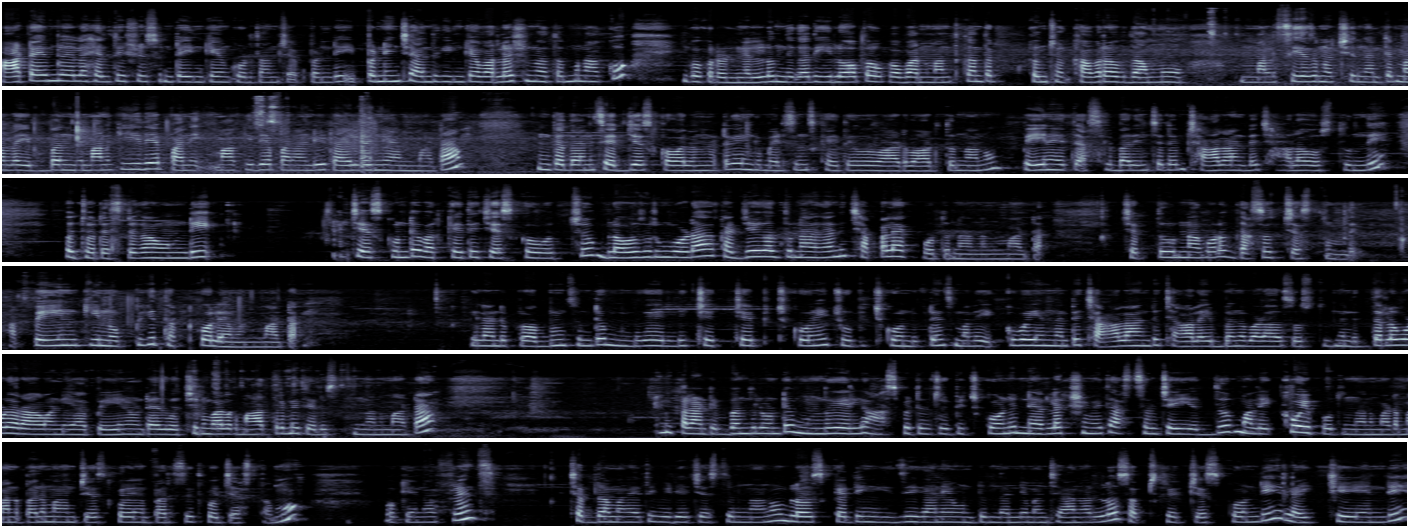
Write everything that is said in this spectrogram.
ఆ టైంలో ఇలా హెల్త్ ఇష్యూస్ ఉంటే ఇంకేం కుడతాం చెప్పండి. ఇప్పటి నుంచి అందుకే ఇంకా వరలక్ష్మి వ్రతము నాకు ఇంకొక రెండు నెలలు ఉంది కదా. ఈ లోపల ఒక వన్ మంత్కి అంత కొంచెం కవర్ అవుదాము. మళ్ళీ సీజన్ వచ్చిందంటే మళ్ళీ ఇబ్బంది. మనకి ఇదే పని. మాకు ఇదే పని అండి. టైలరింగే అనమాట ఇంకా దాన్ని సెట్ చేసుకోవాలన్నట్టుగా ఇంకా మెడిసిన్స్కి అయితే వాడు వాడుతున్నాను. పెయిన్ అయితే అసలు భరించలేం. చాలా అంటే చాలా వస్తుంది. కొంచెం రెస్ట్గా ఉండి చేసుకుంటే వర్క్ అయితే చేసుకోవచ్చు. బ్లౌజును కూడా కట్ చేయగలుగుతున్నాను కానీ చెప్పలేకపోతున్నాను అనమాట చెప్తూ ఉన్నా కూడా గస వచ్చేస్తుంది. ఆ పెయిన్కి నొప్పికి తట్టుకోలేమన్నమాట. ఇలాంటి ప్రాబ్లమ్స్ ఉంటే ముందుగా వెళ్ళి చెక్ చేయించుకొని చూపించుకోండి ఫ్రెండ్స్ మళ్ళీ ఎక్కువ అయిందంటే చాలా అంటే చాలా ఇబ్బంది పడాల్సి వస్తుంది. నిద్రలో కూడా రావండి. ఆ పెయిన్ ఉంటే అది వచ్చిన వాళ్ళకి మాత్రమే తెలుస్తుంది అనమాట మీకు అలాంటి ఇబ్బందులు ఉంటే ముందుగా వెళ్ళి హాస్పిటల్ చూపించుకోండి. నిర్లక్ష్యం అయితే అస్సలు చేయొద్దు మళ్ళీ ఎక్కువ అయిపోతుంది అనమాట మన పని మనం చేసుకోలేని పరిస్థితికి వచ్చేస్తాము. ఓకేనా ఫ్రెండ్స్? చెప్దామని అయితే వీడియో చేస్తున్నాను. బ్లౌజ్ కటింగ్ ఈజీగానే ఉంటుందండి మన ఛానల్లో. సబ్స్క్రైబ్ చేసుకోండి. లైక్ చేయండి.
